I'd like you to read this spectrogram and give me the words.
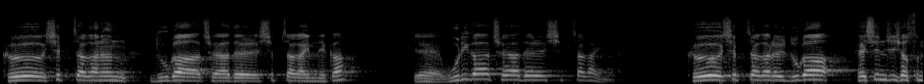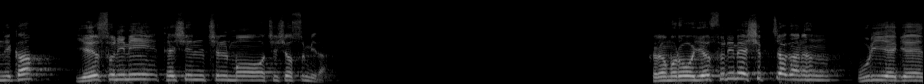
그 십자가는 누가 져야 될 십자가입니까? 예, 우리가 져야 될 십자가입니다. 그 십자가를 누가 대신 지셨습니까? 예수님이 대신 짊어지셨습니다. 그러므로 예수님의 십자가는 우리에게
